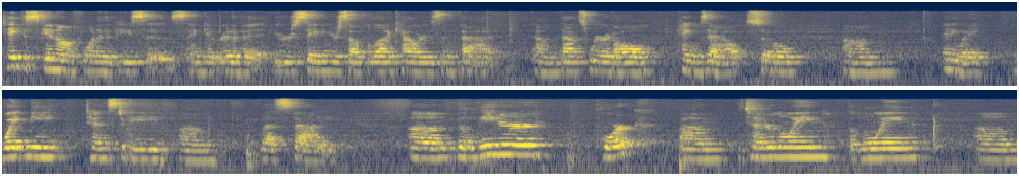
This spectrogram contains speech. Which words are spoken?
take the skin off one of the pieces and get rid of it. You're saving yourself a lot of calories and fat. Um, that's where it all hangs out. So, um, anyway, white meat tends to be um, less fatty. Um, the leaner pork, um, the tenderloin, the loin, um,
